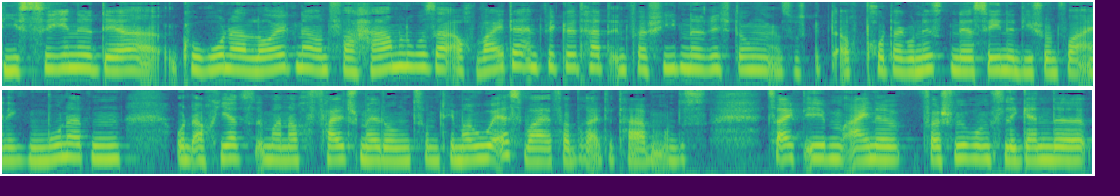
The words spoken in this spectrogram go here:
die Szene der Corona-Leugner und Verharmloser auch weiterentwickelt hat in verschiedene Richtungen. Also es gibt auch Protagonisten der Szene, die schon vor einigen Monaten und auch jetzt immer noch Falschmeldungen zum Thema US-Wahl verbreitet haben. Und es zeigt eben, eine Verschwörungslegende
